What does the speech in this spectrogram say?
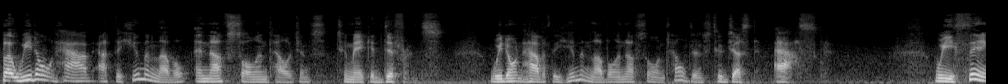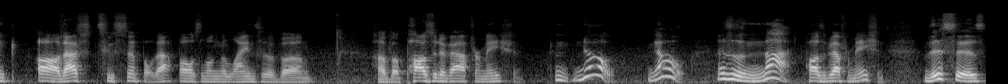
But we don't have, at the human level, enough soul intelligence to make a difference. We don't have, at the human level, enough soul intelligence to just ask. We think, oh, that's too simple. That falls along the lines of, um, of a positive affirmation. No, no. This is not positive affirmation. This is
